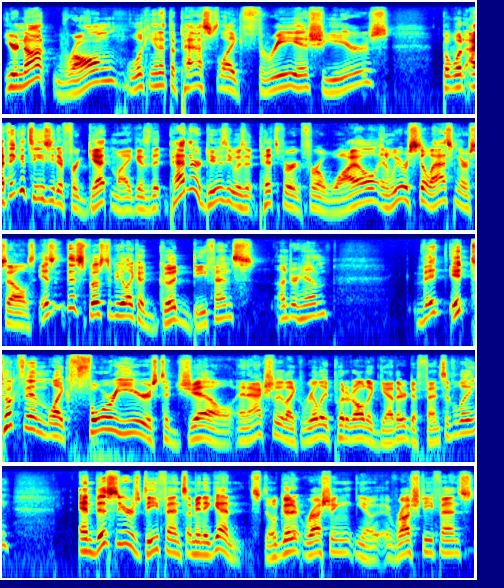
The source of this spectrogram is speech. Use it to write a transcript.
you're not wrong. Looking at the past like three ish years. But what I think it's easy to forget, Mike, is that Pat Narduzzi was at Pittsburgh for a while, and we were still asking ourselves, isn't this supposed to be like a good defense under him? It, it took them like four years to gel and actually like really put it all together defensively. And this year's defense, I mean, again, still good at rushing, you know, rush defense,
